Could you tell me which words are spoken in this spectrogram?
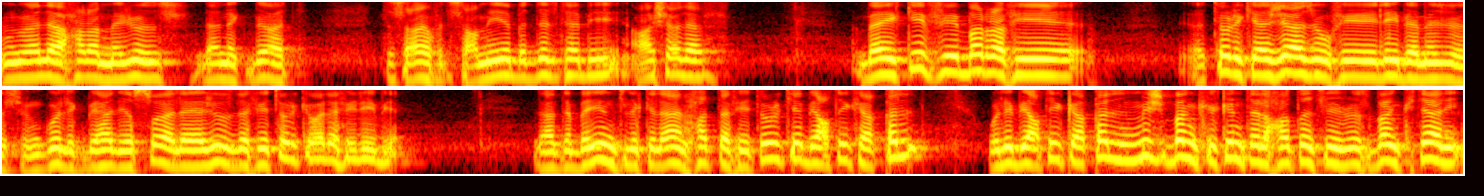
نقول لا حرام ما يجوز لأنك بعت 9900 بدلتها ب 10000 باي كيف في برا في تركيا جاز وفي ليبيا ما يجوز؟ نقول لك بهذه الصورة لا يجوز لا في تركيا ولا في ليبيا. لأن بينت لك الآن حتى في تركيا بيعطيك أقل واللي بيعطيك أقل مش بنكك أنت اللي حطيت فيه فلوس بنك ثاني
